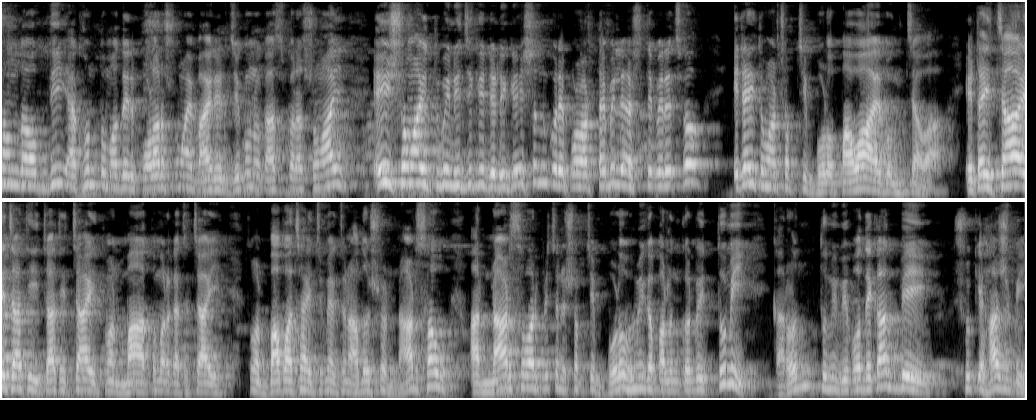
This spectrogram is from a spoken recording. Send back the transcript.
সন্ধ্যা অবধি, এখন তোমাদের পড়ার সময়, বাইরের যে কোনো কাজ করার সময়, এই সময় তুমি নিজেকে ডেডিকেশন করে পড়ার টেবিলে আসতে পেরেছ এটাই তোমার সবচেয়ে বড় পাওয়া এবং চাওয়া। এটাই চায় জাতি জাতি চাই তোমার মা তোমার কাছে চাই তোমার বাবা চাই তুমি একজন আদর্শ নার্স হও, আর নার্স হওয়ার পেছনে সবচেয়ে বড় ভূমিকা পালন করবে তুমি। কারণ তুমি বিপদে কাঁদবে, সুখে হাসবে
